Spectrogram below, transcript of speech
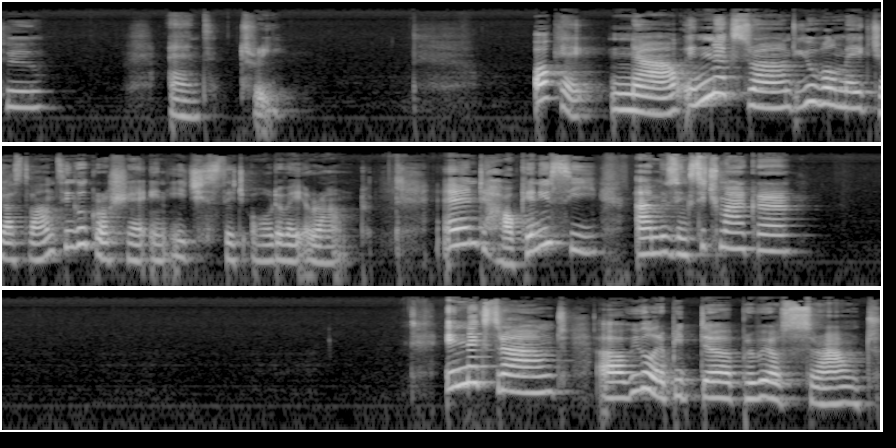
two, and three. Okay, now in next round you will make just one single crochet in each stitch all the way around. And how can you see? I'm using stitch marker. In next round, uh, we will repeat the previous round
